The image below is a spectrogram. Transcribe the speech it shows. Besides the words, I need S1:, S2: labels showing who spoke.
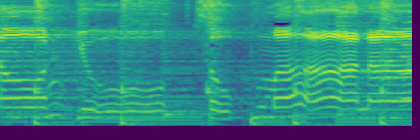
S1: ลอนอยู่สุขมานาน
